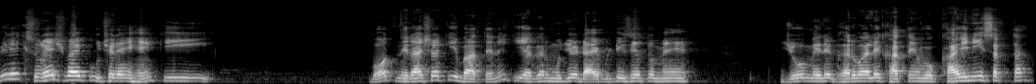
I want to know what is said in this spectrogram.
फिर एक सुरेश भाई पूछ रहे हैं कि बहुत निराशा की बात है ना कि अगर मुझे डायबिटीज़ है तो मैं जो मेरे घर वाले खाते हैं वो खा ही नहीं सकता।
